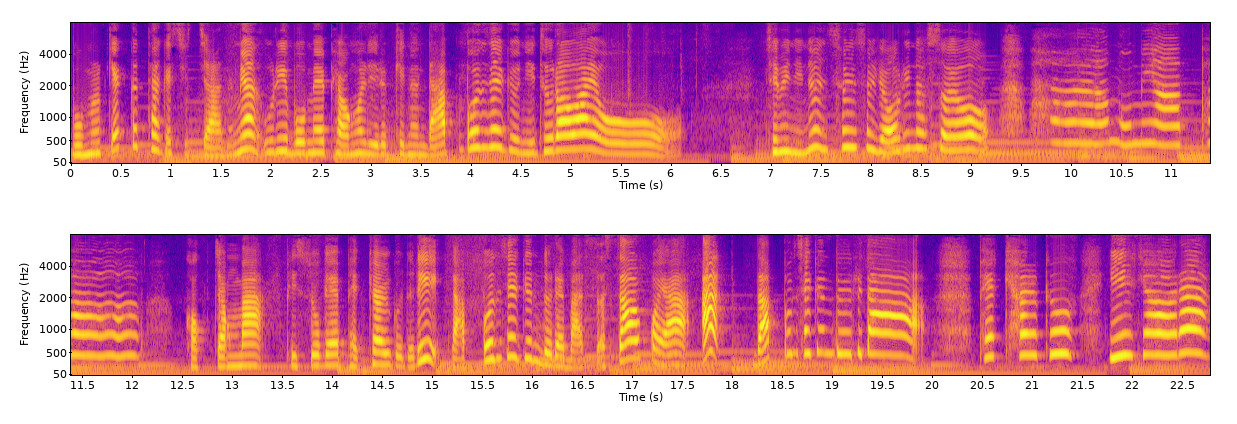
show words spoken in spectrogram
몸을 깨끗하게 씻지 않으면 우리 몸에 병을 일으키는 나쁜 세균이 들어와요. 재민이는 슬슬 열이 났어요. 아, 몸이 아파. 걱정 마. 빗속의 백혈구들이 나쁜 세균들에 맞서 싸울 거야. 아! 나쁜 세균들이다. 백혈구 이겨라.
